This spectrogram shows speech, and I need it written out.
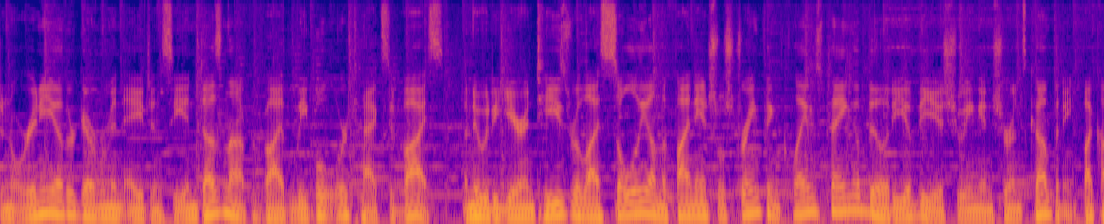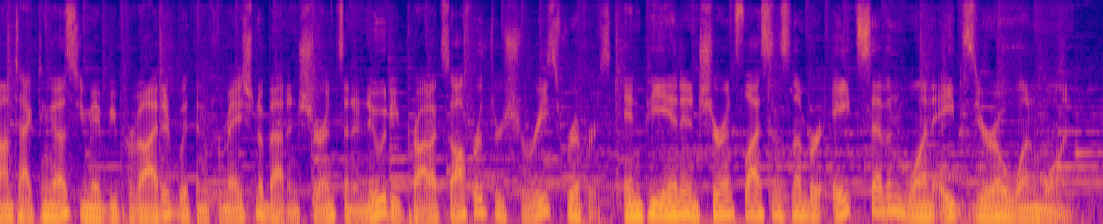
or any other government agency and does not provide legal or tax advice. Annuity guarantees rely solely on the financial strength and claims paying ability of the issuing insurance company. By contacting us, you may be provided with information about insurance and annuity products offered through Charisse Rivers, NPN Insurance License Number 8718011.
